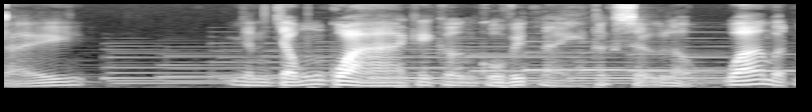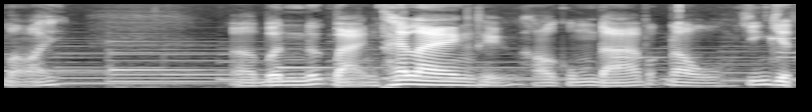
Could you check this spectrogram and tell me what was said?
Để nhanh chóng qua cái cơn covid này thật sự là quá mệt mỏi. Ở bên nước bạn Thái Lan thì họ cũng đã bắt đầu chiến dịch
